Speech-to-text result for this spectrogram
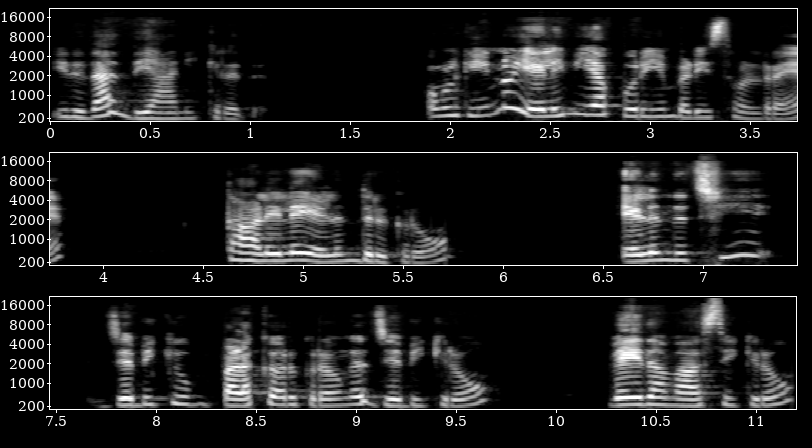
இதுதான் தியானிக்கிறது. உங்களுக்கு இன்னும் எளிமையா புரியும்படி சொல்றேன். காலையில எழுந்திருக்கிறோம். எழுந்துச்சு ஜெபிக்கும் பழக்கம் இருக்கிறவங்க ஜெபிக்கிறோம். வேதம் வாசிக்கிறோம்.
